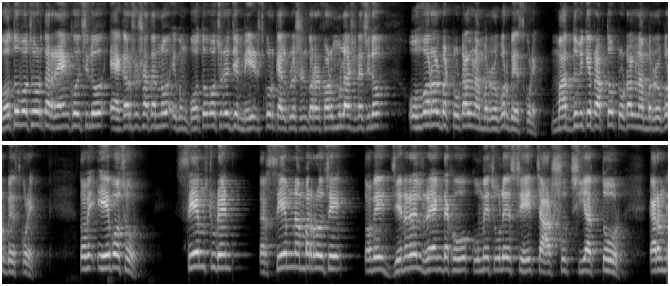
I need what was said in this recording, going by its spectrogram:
গত বছর তার র্যাঙ্ক হয়েছিল এগারোশো সাতান্ন এবং গত বছরের যে মেরিট স্কোর ক্যালকুলেশন করার ফর্মুলা সেটা ছিল ওভারঅল বা টোটাল নাম্বারের ওপর বেস করে। মাধ্যমিকে প্রাপ্ত টোটাল নাম্বারের ওপর বেস করে। তবে এ বছর সেম স্টুডেন্ট তার সেম নাম্বার রয়েছে, তবে জেনারেল র্যাঙ্ক দেখো কমে চলে এসছে চারশো ছিয়াত্তর। কারণ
